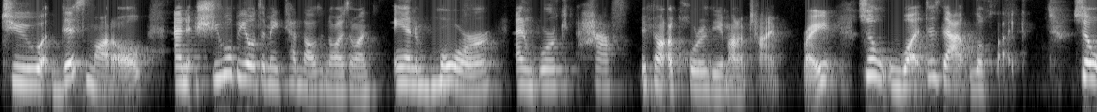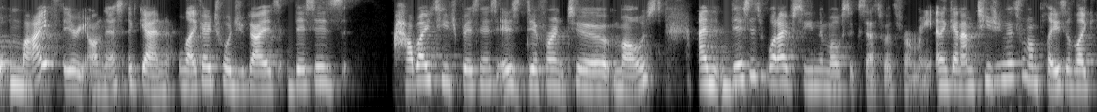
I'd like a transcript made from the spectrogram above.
to this model, and she will be able to make $10,000 a month and more and work half, if not a quarter the amount of time, right? So, what does that look like? So, my theory on this, again, like I told you guys, this is how I teach business is different to most. And this is what I've seen the most success with for me. And again, I'm teaching this from a place of like,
